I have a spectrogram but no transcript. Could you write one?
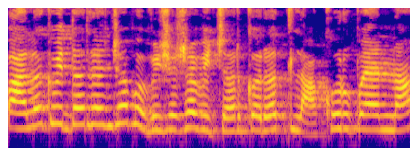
पालक विद्यार्थ्यांच्या भविष्याचा विचार करत लाखो रुपयांना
